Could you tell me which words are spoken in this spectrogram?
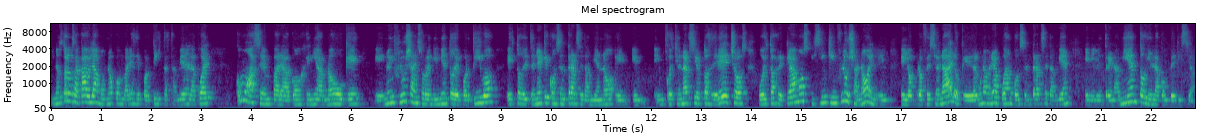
Y nosotros acá hablamos, ¿no? Con varios deportistas también, en la cual, ¿cómo hacen para congeniar, ¿no? O que eh, no influya en su rendimiento deportivo esto de tener que concentrarse también ¿no? en, cuestionar ciertos derechos o estos reclamos y sin que influya ¿no? en, lo profesional o que de alguna manera puedan concentrarse también en el entrenamiento y en la competición.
